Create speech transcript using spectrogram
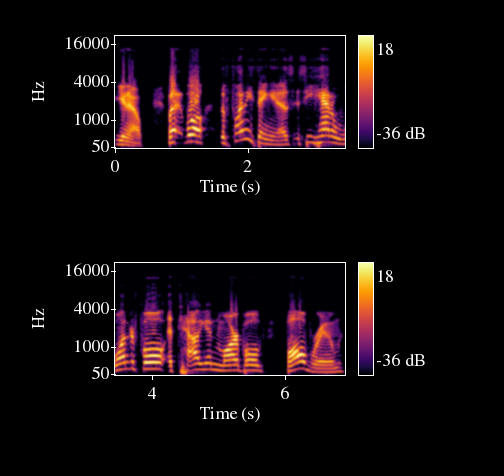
you know. But well, the funny thing is, is he had a wonderful Italian marbled ballroom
